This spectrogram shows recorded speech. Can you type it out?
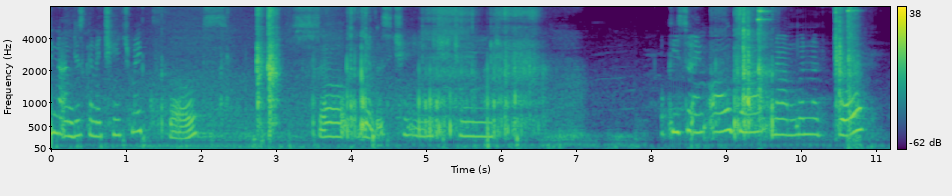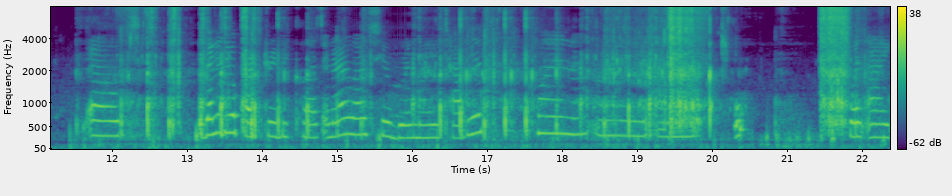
now I'm just gonna change my clothes. So yeah, let's change, change. Okay, so I'm all done. Now I'm gonna go out. I'm gonna do a part three because I'm not allowed to bring my tablet when I um oh, when I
